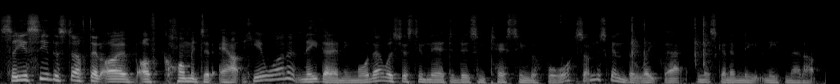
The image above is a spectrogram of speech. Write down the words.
So you see the stuff that I've I've commented out here. Well, I don't need that anymore. That was just in there to do some testing before. So I'm just going to delete that, and it's going to neaten that up.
